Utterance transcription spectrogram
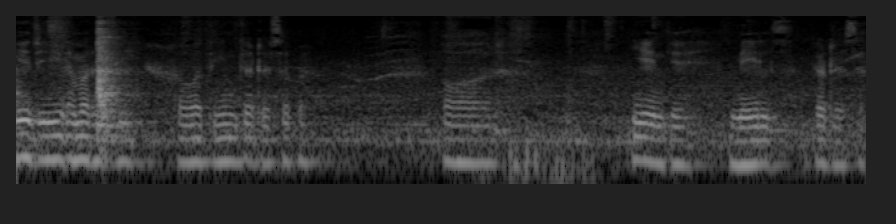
ये जी अमर है जी खातन का ड्रेसअप है। और ये इनके मेल्स का ड्रेस है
